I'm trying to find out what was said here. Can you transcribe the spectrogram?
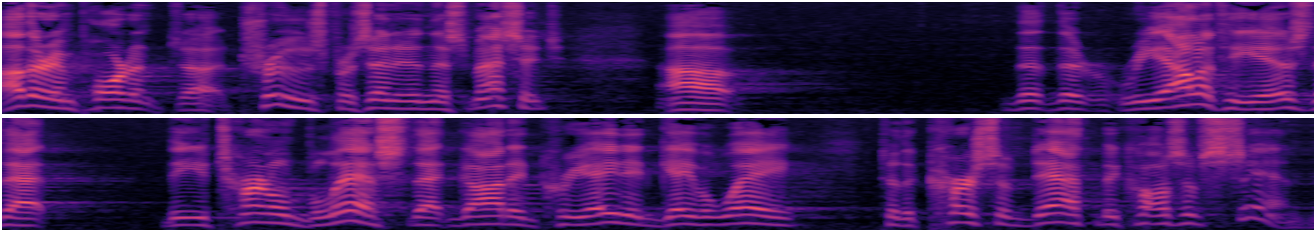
other important uh, truths presented in this message, uh, the, the reality is that the eternal bliss that God had created gave away to the curse of death because of sin.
